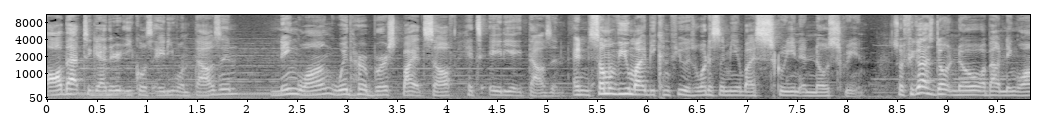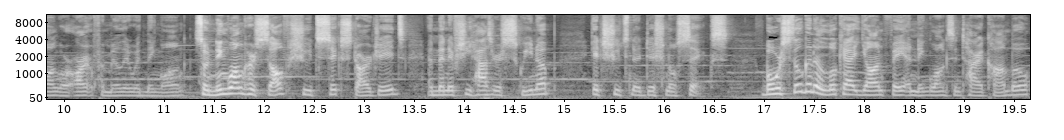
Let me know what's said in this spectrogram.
All that together equals 81,000. Ningguang with her burst by itself hits 88,000. And some of you might be confused, what does it mean by screen and no screen? So if you guys don't know about Ningguang or aren't familiar with Ningguang, so Ningguang herself shoots 6 Star Jades, and then if she has her screen up, it shoots an additional 6. But we're still going to look at Yanfei and Ningguang's entire combo,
